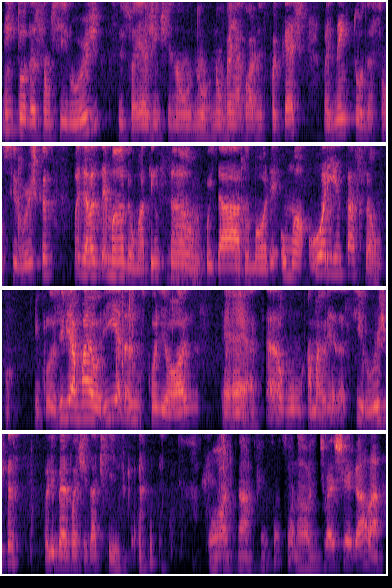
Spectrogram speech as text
Nem todas são cirúrgicas, isso aí a gente não, não, não vem agora nesse podcast, mas nem todas são cirúrgicas, mas elas demandam uma atenção, um cuidado, uma, uma orientação. Inclusive a maioria das escolioses, é, até algum, a maioria das cirúrgicas, eu libero para atividade física. Ótimo, ah, sensacional, a gente vai chegar lá.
